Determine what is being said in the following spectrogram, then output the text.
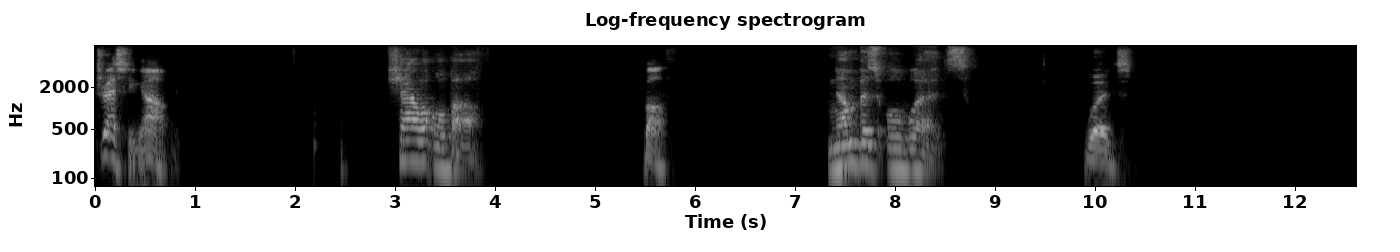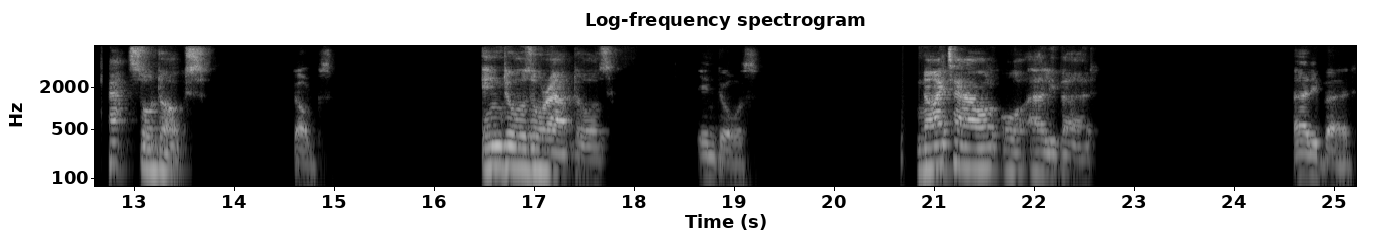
Dressing up. Shower or bath? Bath. Numbers or words? Words. Cats or dogs? Dogs. Indoors or outdoors? Indoors. Night owl or early bird? Early bird.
